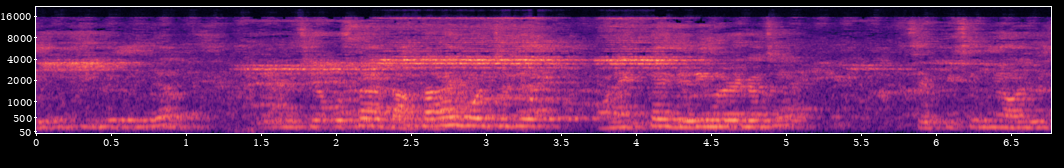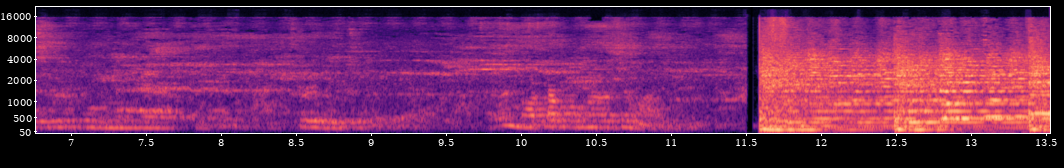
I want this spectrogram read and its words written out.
দুটো তিনটে বেরিয়ে এবং সেই অবস্থায় ডাক্তারাই বলছে যে অনেকটাই দেরি হয়ে গেছে। সেপ্টিসেমিয়া হয়ে গেছিল চলে গেছিল। নটা পনেরোতে মারা Thank you.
